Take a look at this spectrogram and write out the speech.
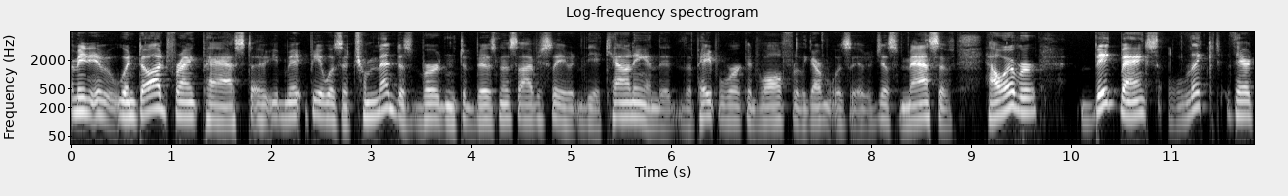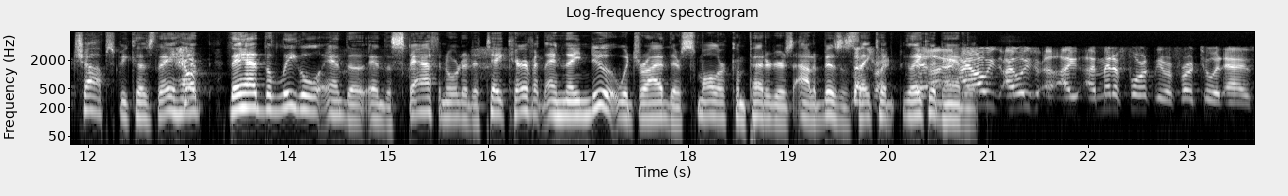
I mean, when Dodd Frank passed, uh, it was a tremendous burden to business. Obviously, the accounting and the, the paperwork involved for the government was uh, just massive. However, big banks licked their chops because they had they had the legal and the and the staff in order to take care of it, and they knew it would drive their smaller competitors out of business. That's they could right. they couldn't I, handle I it. always, I always, I, I metaphorically refer to it as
